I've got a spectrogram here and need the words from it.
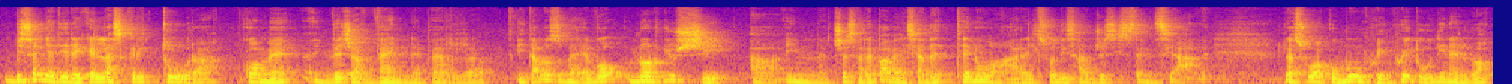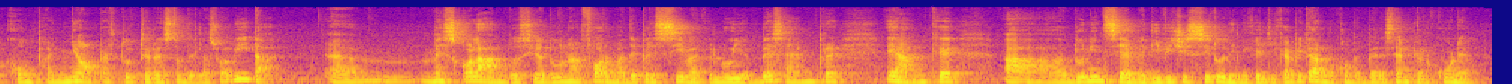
bisogna dire che la scrittura, come invece avvenne per Italo Svevo, non riuscì a, in Cesare Pavesi ad attenuare il suo disagio esistenziale. La sua comunque inquietudine lo accompagnò per tutto il resto della sua vita, ehm, mescolandosi ad una forma depressiva che lui ebbe sempre e anche ad un insieme di vicissitudini che gli capitarono, come per esempio alcune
